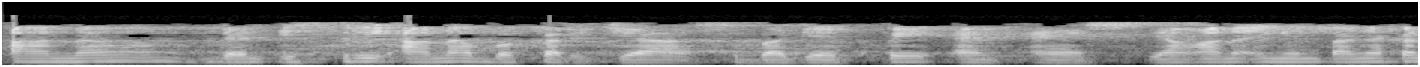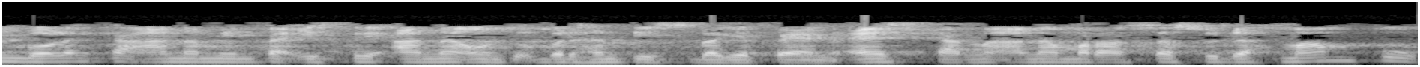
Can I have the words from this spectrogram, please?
Ana dan istri Ana bekerja sebagai PNS. Yang Ana ingin tanyakan, bolehkah Ana minta istri Ana untuk berhenti sebagai PNS karena Ana merasa sudah mampu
